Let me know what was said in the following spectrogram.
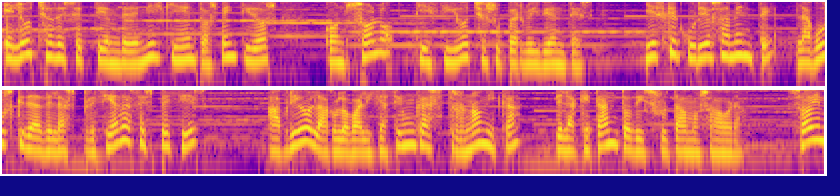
el 8 de septiembre de 1522 con solo 18 supervivientes. Y es que curiosamente, la búsqueda de las preciadas especies abrió la globalización gastronómica de la que tanto disfrutamos ahora. Soy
